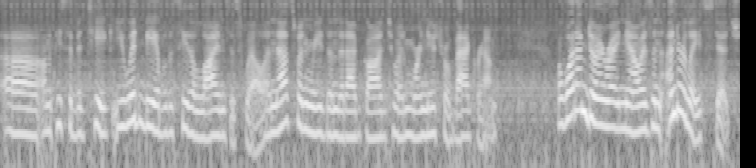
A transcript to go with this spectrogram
uh, on a piece of batik, you wouldn't be able to see the lines as well. And that's one reason that I've gone to a more neutral background. But what I'm doing right now is an underlay stitch.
